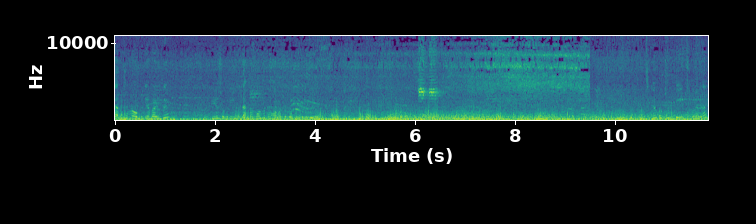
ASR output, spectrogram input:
যাচ্ছি আমরা অভিকের বাড়িতে। গিয়ে সবিকের সাথে দেখা করব, দেখা করতে ওখান থেকে বেরোবো। আজকে প্রচুর ডেট করে দেখ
